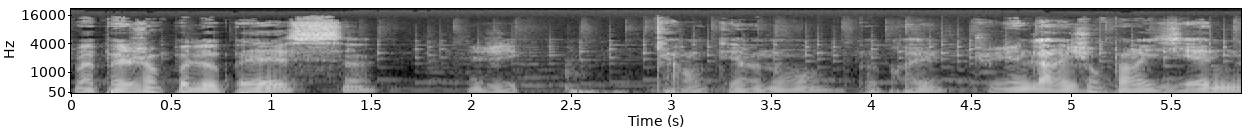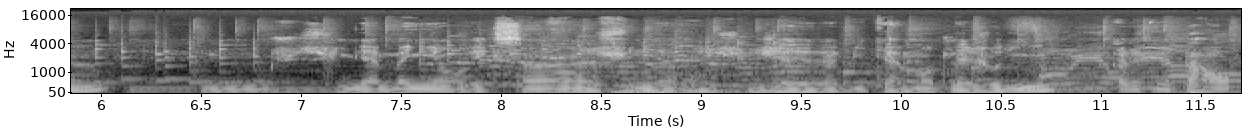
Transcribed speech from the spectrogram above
m'appelle Jean-Paul Lopez, j'ai 41 ans à peu près. Je viens de la région parisienne. Je suis né à Magny-en-Vexin, j'ai habité à Mantes-la-Jolie avec mes parents.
